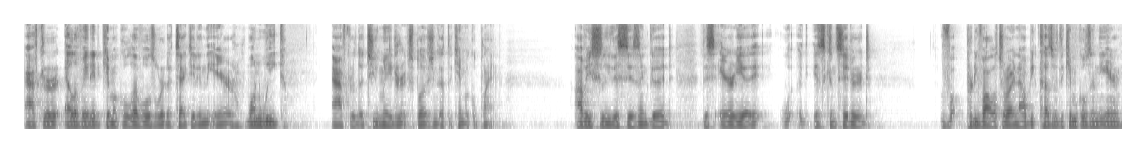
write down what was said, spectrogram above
after elevated chemical levels were detected in the air one week after the two major explosions at the chemical plant. Obviously, this isn't good. This area is considered pretty volatile right now because of the chemicals in the air,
